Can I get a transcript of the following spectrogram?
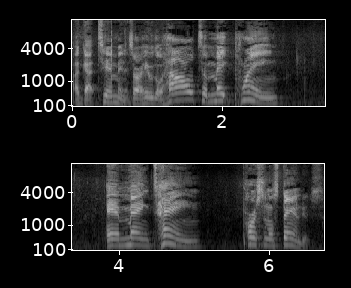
I got 10 minutes. All right, here we go. How to make plain and maintain personal standards.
